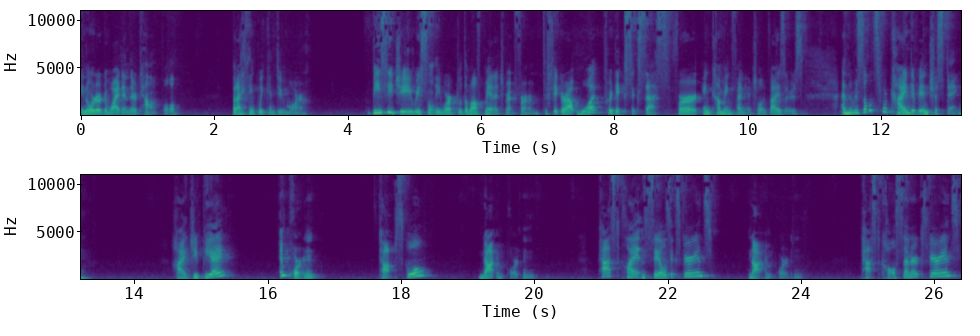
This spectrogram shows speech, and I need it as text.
in order to widen their talent pool. But I think we can do more. BCG recently worked with a wealth management firm to figure out what predicts success for incoming financial advisors. And the results were kind of interesting. High GPA? Important. Top school? Not important. Past client and sales experience, not important. Past call center experience,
